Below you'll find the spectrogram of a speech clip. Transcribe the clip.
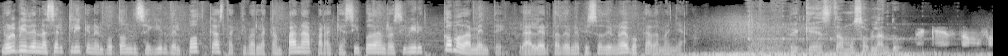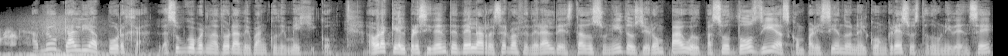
No olviden hacer clic en el botón de seguir del podcast, activar la campana para que así puedan recibir cómodamente la alerta de un episodio nuevo cada mañana. ¿De qué estamos hablando? Habló Galia Borja, la subgobernadora de Banco de México. Ahora que el presidente de la Reserva Federal de Estados Unidos, Jerome Powell, pasó dos días compareciendo en el Congreso estadounidense,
